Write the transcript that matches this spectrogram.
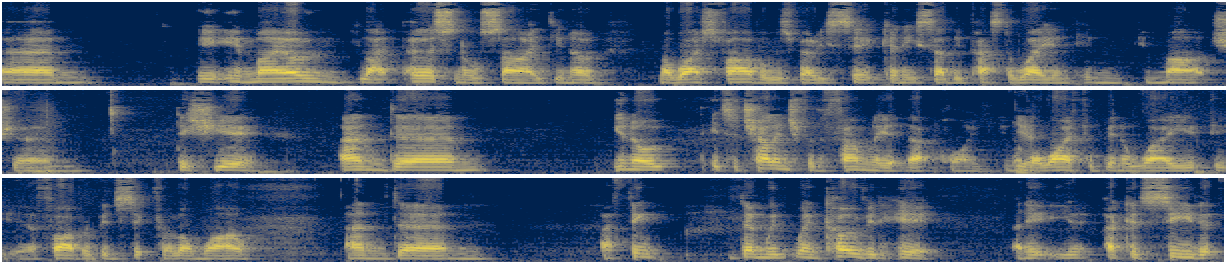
um, in my own like personal side. You know, my wife's father was very sick and he sadly passed away in, in, in March um, this year. And, um, you know, it's a challenge for the family at that point. You know, yeah. my wife had been away, her father had been sick for a long while. And um, I think then when COVID hit, and it, I could see that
